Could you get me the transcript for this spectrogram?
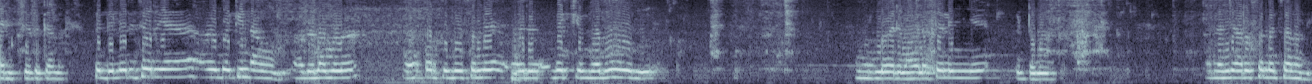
അരിച്ചെടുക്കണം. അപ്പം ഇതിലൊരു ചെറിയ ഇതൊക്കെ ഉണ്ടാവും. അത് നമ്മൾ കുറച്ച് ദിവസം ഒരു അത് ഊർന്ന് വരും അങ്ങനെ തെളിഞ്ഞ് കിട്ടുന്നുണ്ട് അഞ്ചാറ് ദിവസം വെച്ചാൽ മതി.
